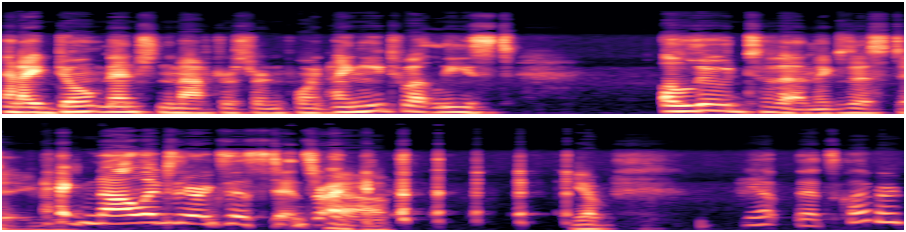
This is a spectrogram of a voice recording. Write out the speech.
and I don't mention them after a certain point. I need to at least allude to them existing. Acknowledge their existence, right? Yeah. yep. Yep, that's clever.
